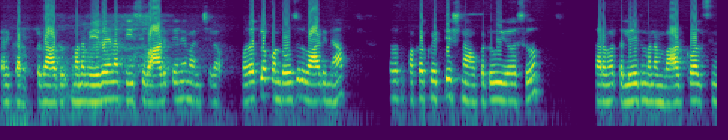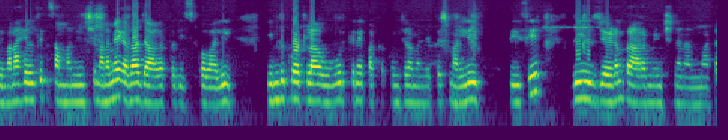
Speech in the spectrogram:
కానీ కరెక్ట్ కాదు. మనం ఏదైనా తీసి వాడితేనే మంచిగా. మొదట్లో కొన్ని రోజులు వాడిన తర్వాత పక్కకు పెట్టేసిన ఒక టూ ఇయర్స్ తర్వాత లేదు మనం వాడుకోవాల్సింది మన హెల్త్కి సంబంధించి మనమే కదా జాగ్రత్త తీసుకోవాలి. ఎందుకు అట్లా ఊరికనే పక్కకు ఉంచడం అని చెప్పేసి మళ్ళీ తీసి రీయూజ్ చేయడం ప్రారంభించినాను అనమాట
